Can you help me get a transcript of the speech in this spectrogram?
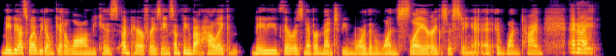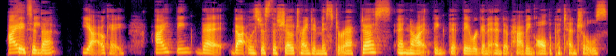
Maybe that's why we don't get along because I'm paraphrasing something about how like maybe there was never meant to be more than one Slayer existing at, at one time. And Yeah. I, I Faith think, said that. yeah, okay. I think that that was just the show trying to misdirect us and not think that they were going to end up having all the potentials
